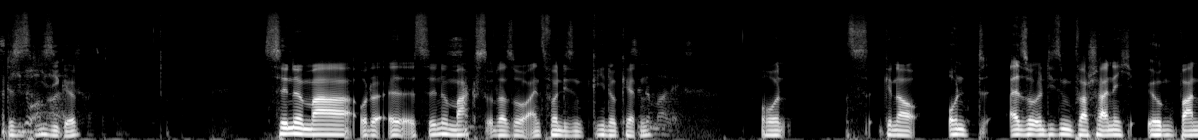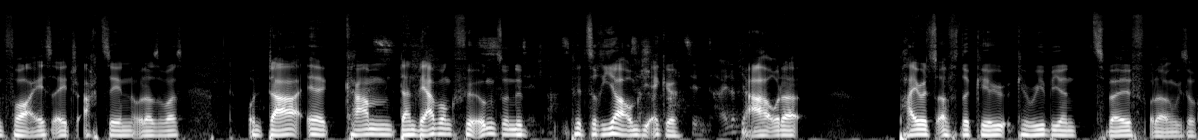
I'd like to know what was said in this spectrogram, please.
Das ist riesige. Das, glaub ich. Cinema oder äh, Cinemax oder so, eins von diesen Kinoketten. Cinemalex. Und genau. Und also in diesem wahrscheinlich irgendwann vor Ice Age 18 oder sowas. Und da äh, kam dann Werbung für irgendeine so eine Stage 18. Pizzeria um Ist die Ecke. 18 Teile von- Ja, oder Pirates of the Car Caribbean 12 oder irgendwie so.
